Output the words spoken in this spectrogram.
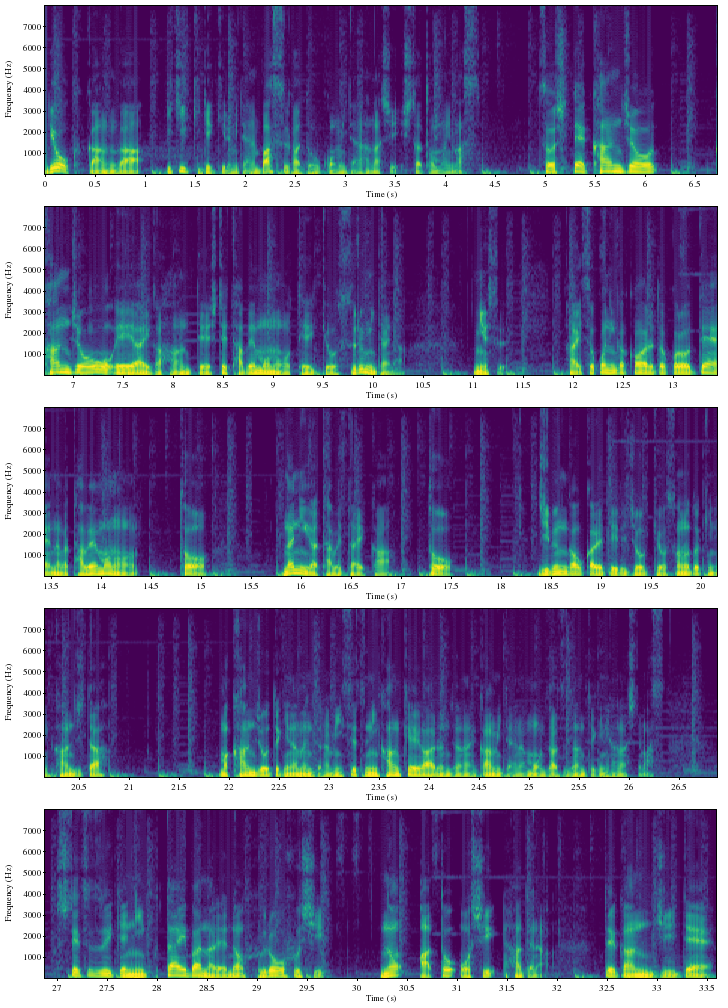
両区間が行き来できるみたいなバスがどうこうみたいな話したと思いますそして感情感情を AI が判定して食べ物を提供するみたいなニュース。はいそこに関わるところでなんか食べ物と何が食べたいかと自分が置かれている状況その時に感じたまあ、感情的な面というのは密接に関係があるんじゃないかみたいなもう雑談的に話してます。そして続いて肉体離れの不老不死の後押しはてなという感じで、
